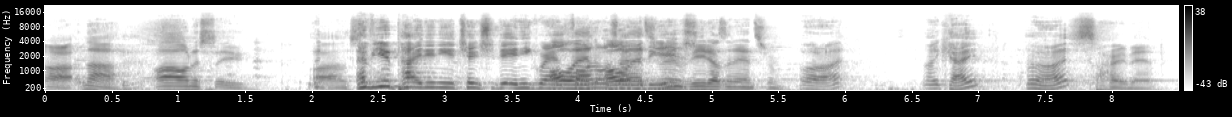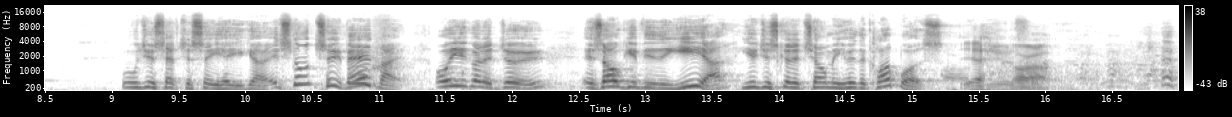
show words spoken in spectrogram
All right, no. I honestly, I honestly Have you paid any attention to any grand I'll, an- finals I'll over answer the him years? if he doesn't answer him. All right. Okay. All right. Sorry, man. We'll just have to see how you go. It's not too bad, mate. All you've got to do is I'll give you the year. You're just going to tell me who the club was. Oh, yeah. All right.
